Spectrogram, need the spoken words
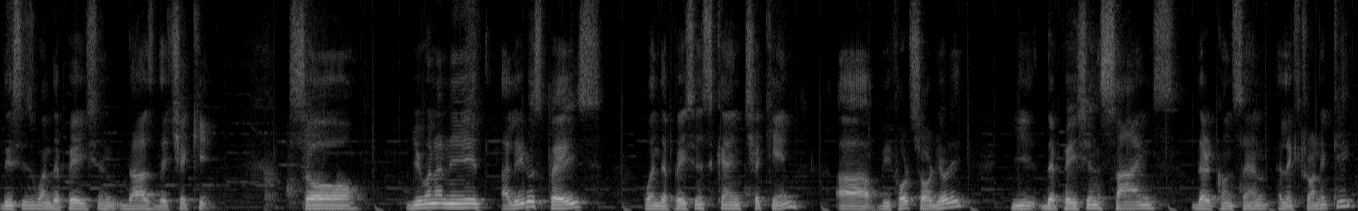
this is when the patient does the check-in. So you're gonna need a little space when the patients can check in uh, before surgery. You, the patient signs their consent electronically.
